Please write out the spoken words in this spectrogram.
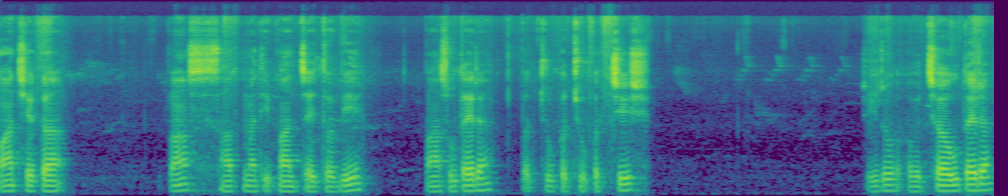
પાંચ એકા પાંચ, સાતમાંથી પાંચ જાય તો બે. પાંચ ઉતાર્યા પચું પચું પચીસ જીરો, હવે છ ઉતાર્યા,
